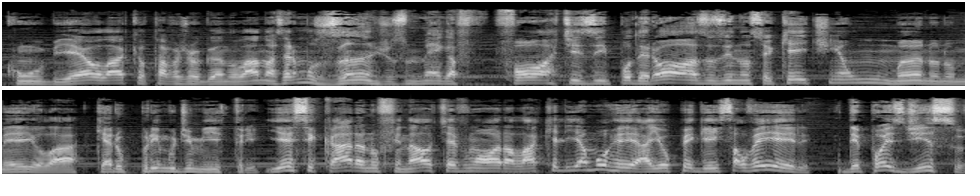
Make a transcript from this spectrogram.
Com o Biel lá, que eu tava jogando lá, nós éramos anjos mega fortes e poderosos e não sei o que, e tinha um humano no meio lá, que era o primo Dimitri. E esse cara, no final, teve uma hora lá que ele ia morrer, aí eu peguei e salvei ele. Depois disso,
